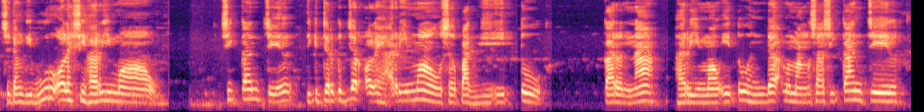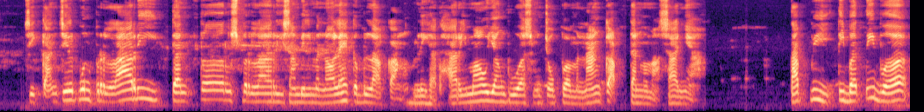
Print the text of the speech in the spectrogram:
sedang diburu oleh si harimau si kancil dikejar-kejar oleh harimau sepagi itu karena harimau itu hendak memangsa si kancil. Si kancil pun berlari dan terus berlari sambil menoleh ke belakang melihat harimau yang buas mencoba menangkap dan memangsanya. Tapi tiba-tiba,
